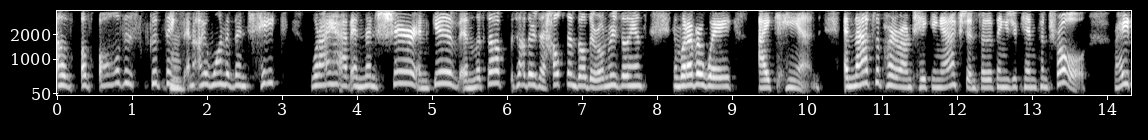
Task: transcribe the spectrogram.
of, of all this good things. Mm. And I want to then take what I have and then share and give and lift up to others and help them build their own resilience in whatever way I can. And that's the part around taking action for the things you can control, right?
